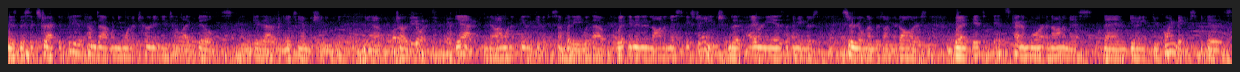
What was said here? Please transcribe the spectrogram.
is this extractive fee that comes out when you want to turn it into like bills and get it out of an ATM machine. You know, charge feel it. Yeah, you know, I want to feel and give it to somebody without in an anonymous exchange. The irony is, that, I mean, there's serial numbers on your dollars, but it's it's kind of more anonymous than doing it through Coinbase because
